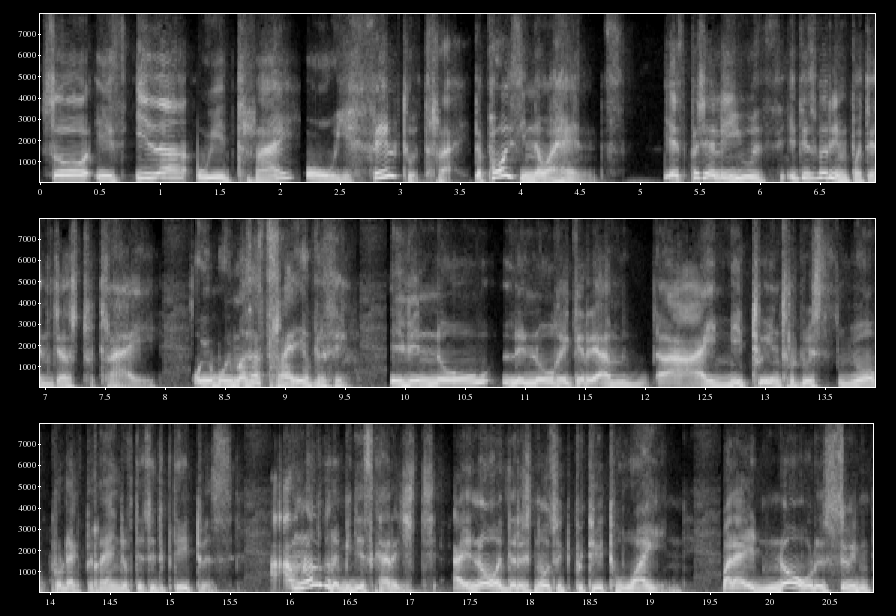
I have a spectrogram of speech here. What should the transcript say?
so it's either we try or we fail to try. The power is in our hands. Especially youth, it is very important just to try. We, we must just try everything. Even though um, I need to introduce new product range of the sweet potatoes, I'm not going to be discouraged. I know there is no sweet potato wine, but I know soon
